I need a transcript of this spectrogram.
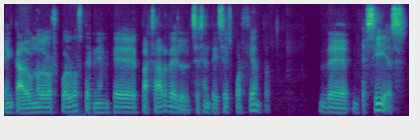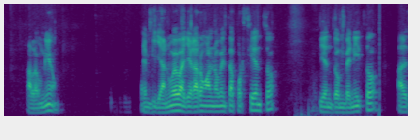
en cada uno de los pueblos tenían que pasar del 66% de, de síes a la Unión. En Villanueva llegaron al 90% y en Don Benito al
